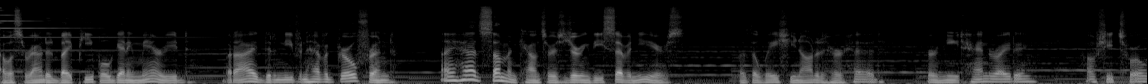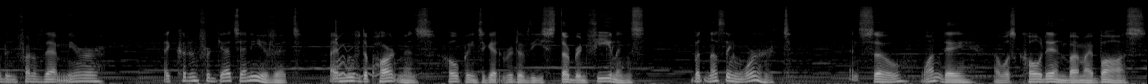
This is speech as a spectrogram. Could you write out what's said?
I was surrounded by people getting married, but I didn't even have a girlfriend. I had some encounters during these seven years, but the way she nodded her head, her neat handwriting, how she twirled in front of that mirror, I couldn't forget any of it. I moved apartments, hoping to get rid of these stubborn feelings, but nothing worked. And so, one day, I was called in by my boss.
